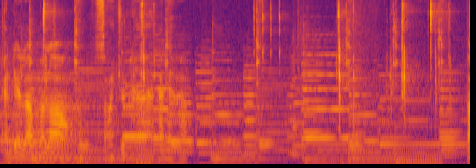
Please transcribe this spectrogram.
งั้นเดี๋ยวเรามาลอง 2.5 กันนะครับ ไป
